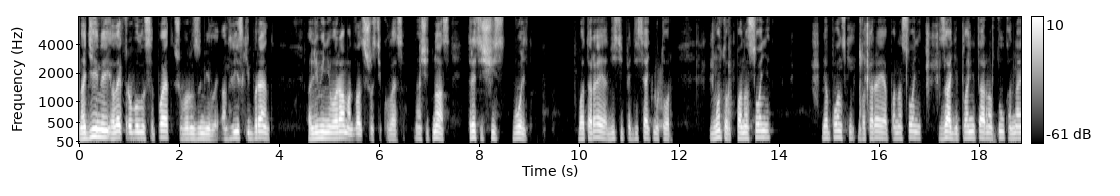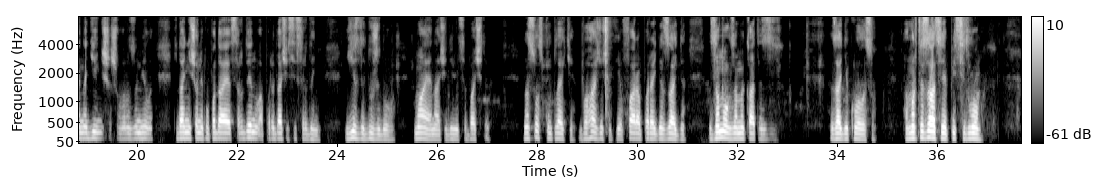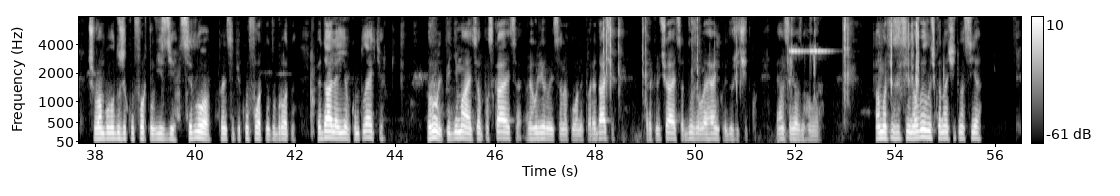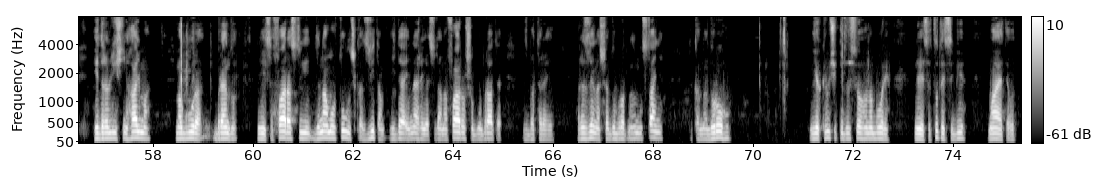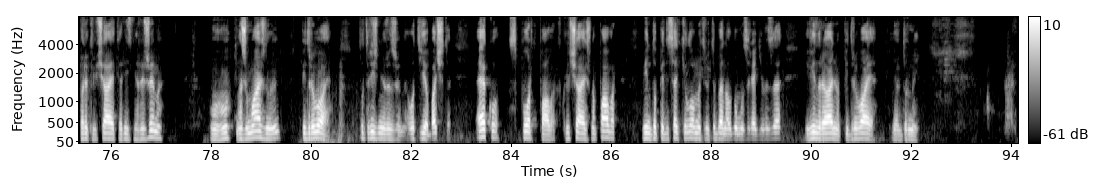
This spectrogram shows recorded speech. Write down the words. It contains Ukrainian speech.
Надійний електровелосипед, щоб ви розуміли, англійський бренд, алюмінієва рама, 26 колеса. Значить, у нас 36 вольт, батарея 250 мотор. Мотор Panasonic, японський, батарея Panasonic. Ззаді планетарна втулка, найнадійніша, щоб ви розуміли. Туди нічого не попадає в середину, а передачі всі середині. Їздить дуже довго. Має, наче, дивіться, бачите. Насос в комплекті, багажничок є, фара передня, задня, замок замикати з заднє колесо, амортизація під сідлом, щоб вам було дуже комфортно в їзді. Сідло, в принципі, комфортне, добротне. Педаля є в комплекті. Руль піднімається, опускається, регулюються наклони передачі, переключаються дуже легенько і дуже чітко. Я вам серйозно говорю. Амортизаційна вилучка, значить, у нас є гідравлічні гальма, Магура бренду. Дивіться, фара стоїть, динамо втулочка, звітом йде енергія сюди на фару, щоб не брати з батареї. Резина ще в добротному стані, така на дорогу. Є ключики до всього наборі. Дивіться, тут і собі маєте, от переключаєте різні режими. Ого, нажимаєш, ну, він підриває. Тут різні режими. От є, бачите, Еко, Спорт, Power. Включаєш на Power, він до 50 км тебе на одному заряді везе, і він реально підриває, як дурний.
